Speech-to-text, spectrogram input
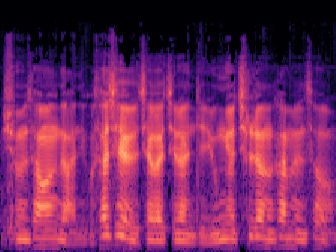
쉬운 상황도 아니고 사실 제가 지난 이제 6년 7년을 하면서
